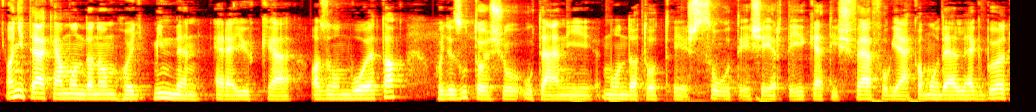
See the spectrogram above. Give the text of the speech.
annyit el kell mondanom, hogy minden erejükkel azon voltak, hogy az utolsó utáni mondatot és szót és értéket is felfogják a modellekből,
